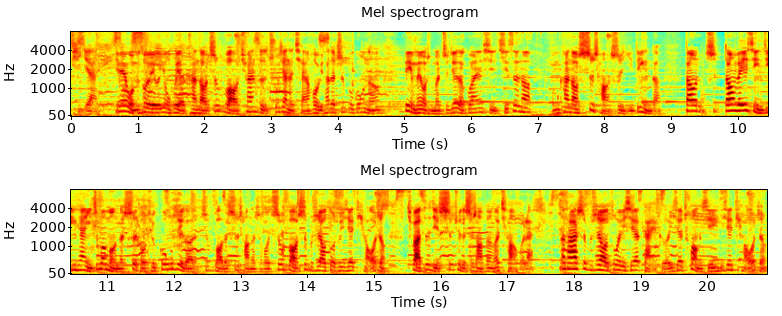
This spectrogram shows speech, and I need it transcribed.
体验，因为我们作为一个用户也看到，支付宝圈子出现的前后与它的支付功能并没有什么直接的关系。其次呢，我们看到市场是一定的，当当微信今天以这么猛的势头去攻这个支付宝的市场的时候，支付宝是不是要做出一些调整，去把自己失去的市场份额抢回来？那它是不是要做一些改革、一些创新、一些调整？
